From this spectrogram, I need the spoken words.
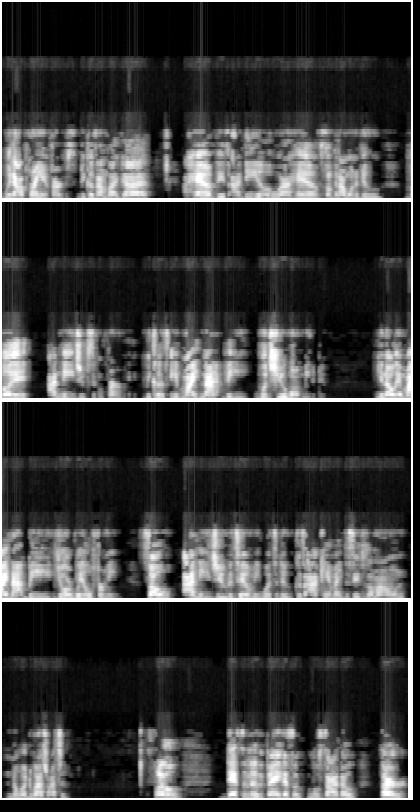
without praying first because I'm like, God, I have this idea or I have something I want to do, but I need you to confirm it because it might not be what you want me to do. You know, it might not be your will for me. So I need you to tell me what to do because I can't make decisions on my own, nor do I try to. So that's another thing. That's a little side note. Third,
